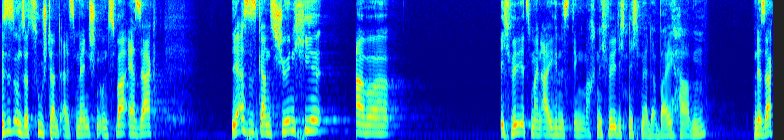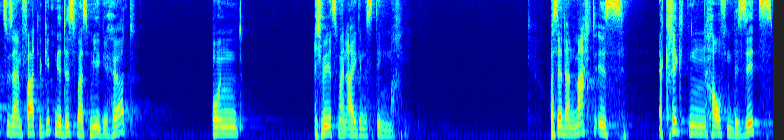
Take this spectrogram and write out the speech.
Das ist unser Zustand als Menschen. Und zwar, er sagt, ja, es ist ganz schön hier, aber ich will jetzt mein eigenes Ding machen. Ich will dich nicht mehr dabei haben. Und er sagt zu seinem Vater, gib mir das, was mir gehört und ich will jetzt mein eigenes Ding machen. Was er dann macht, ist, er kriegt einen Haufen Besitz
